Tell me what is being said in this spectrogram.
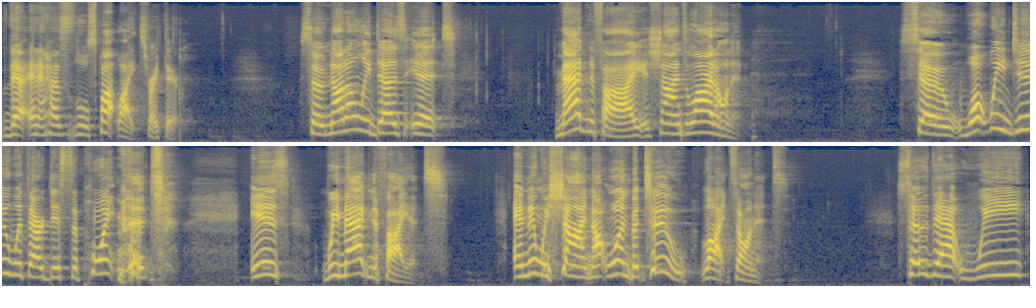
that, and it has little spotlights right there. So not only does it magnify, it shines a light on it. So what we do with our disappointment is we magnify it. And then we shine not one but two lights on it. So that we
